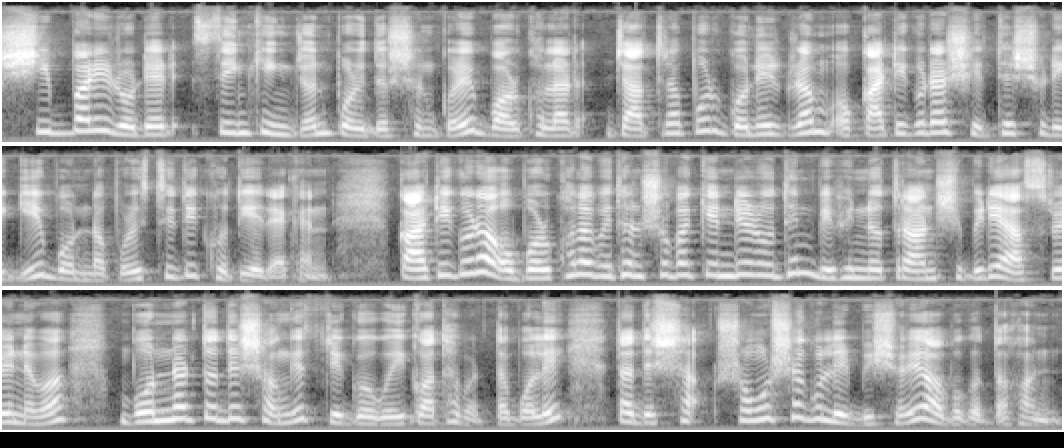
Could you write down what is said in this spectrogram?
শিববাড়ি রোডের সিঙ্কিং জোন পরিদর্শন করে বরখলার যাত্রাপুর গণিরগ্রাম ও কাটিগড়ার সিদ্ধেশ্বরে গিয়ে বন্যা পরিস্থিতি খতিয়ে দেখেন। কাটিগড়া ও বরখলা বিধানসভা কেন্দ্রের অধীন বিভিন্ন ত্রাণ শিবিরে আশ্রয় নেওয়া বন্যার্তদের সঙ্গে শ্রী গগৈ কথাবার্তা বলে তাদের সমস্যাগুলির বিষয়ে অবগত হন।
